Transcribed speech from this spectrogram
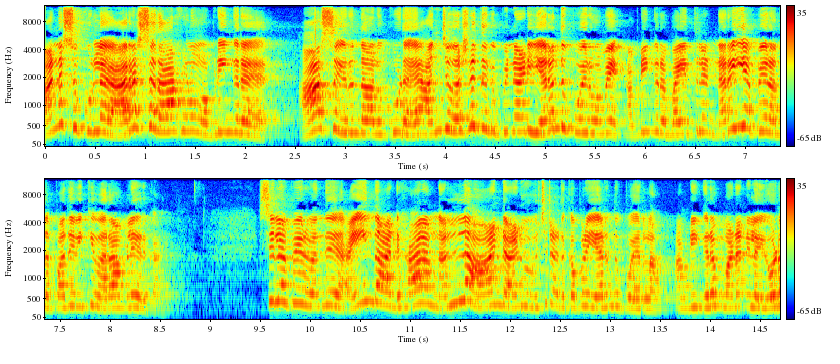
மனசுக்குள்ளே அரசராகணும் அப்படிங்கிற ஆசை இருந்தாலும் கூட அஞ்சு வருஷத்துக்கு பின்னாடி இறந்து போயிடுவோமே அப்படிங்கிற பயத்தில் நிறைய பேர் அந்த பதவிக்கு வராமலே இருக்காங்க. சில பேர் வந்து ஐந்து ஆண்டு காலம் நல்ல ஆண்டு அனுபவிச்சுட்டு அதுக்கப்புறம் இறந்து போயிடலாம் அப்படிங்கிற மனநிலையோட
